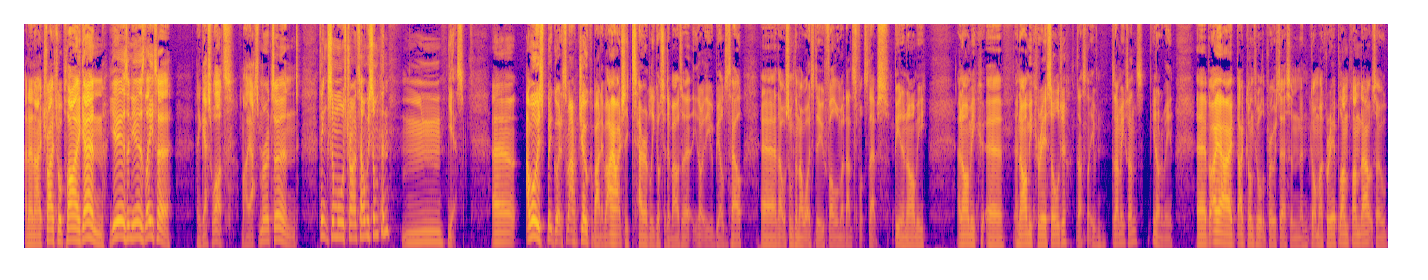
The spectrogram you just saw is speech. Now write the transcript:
And then I tried to apply again, years and years later. And guess what? My asthma returned. Think someone was trying to tell me something? Mm, yes. Uh, I'm always a bit gutted. I joke about it, but I'm actually terribly gutted about it. You know, you'd be able to tell. Uh, that was something I wanted to do, follow my dad's footsteps, being an army, an army, uh, an army career soldier. That's not even. Does that make sense? You know what I mean? Uh, but I, I'd, I'd, gone through all the process and, and got my career plan planned out. So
